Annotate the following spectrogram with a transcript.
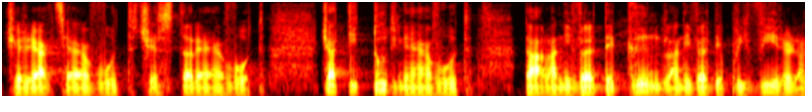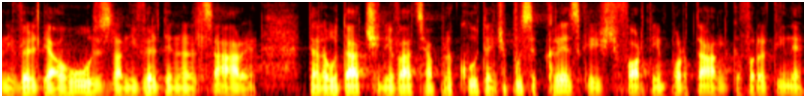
ce reacție ai avut, ce stări ai avut, ce atitudine ai avut, da, la nivel de gând, la nivel de privire, la nivel de auz, la nivel de înălțare. Te-a lăudat cineva, ți-a plăcut, ai început să crezi că ești foarte important, că fără tine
